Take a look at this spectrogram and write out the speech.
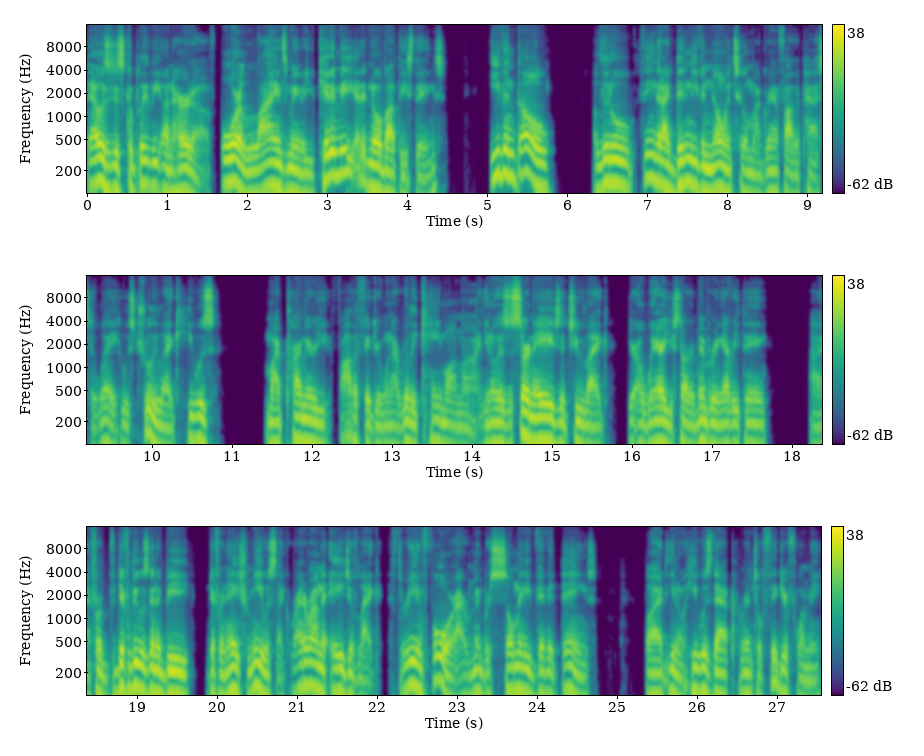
that was just completely unheard of. Or lion's mane. Are you kidding me? I didn't know about these things. Even though a little thing that I didn't even know until my grandfather passed away, who was truly like, he was my primary father figure when I really came online. You know, there's a certain age that you like, you're aware, you start remembering everything. Uh, for different people, it's going to be different age. For me, it was like right around the age of like three and four. I remember so many vivid things, but you know, he was that parental figure for me.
